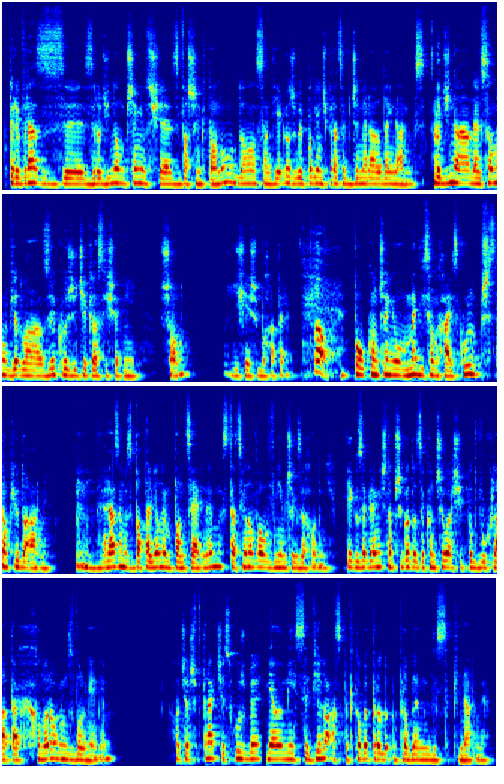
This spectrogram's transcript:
który wraz z, z rodziną przeniósł się z Waszyngtonu do San Diego, żeby podjąć pracę w General Dynamics. Rodzina Nelsonu wiodła zwykłe życie klasy średniej. Sean, nasz dzisiejszy bohater, po ukończeniu Madison High School przystąpił do armii. Razem z batalionem pancernym stacjonował w Niemczech Zachodnich. Jego zagraniczna przygoda zakończyła się po dwóch latach honorowym zwolnieniem, chociaż w trakcie służby miały miejsce wieloaspektowe pro problemy dyscyplinarne.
